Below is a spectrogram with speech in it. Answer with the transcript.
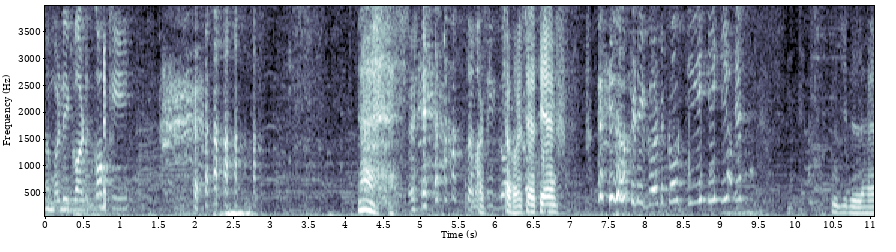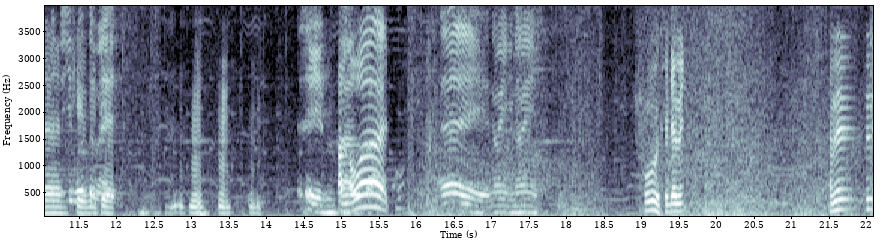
Somebody got cocky. Somebody got Kacau Gila Okay, okay, okay. Hmm, hmm, hmm. Hey, entah Hey, annoying, annoying. Oh, so damage Ambil, ambil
